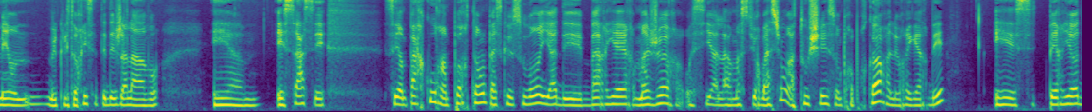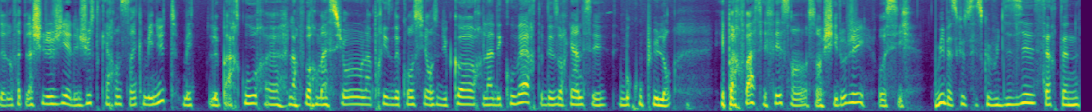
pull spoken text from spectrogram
mais, le clitoris était déjà là avant. Et, et ça, c'est c'est un parcours important parce que souvent il y a des barrières majeures aussi à la masturbation, à toucher son propre corps, à le regarder. Et cette période, en fait, la chirurgie, elle est juste 45 minutes, mais le parcours, euh, l'information, la prise de conscience du corps, la découverte des organes, c'est beaucoup plus long. Et parfois, c'est fait sans, sans chirurgie aussi. Oui, parce que c'est ce que vous disiez, certaines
